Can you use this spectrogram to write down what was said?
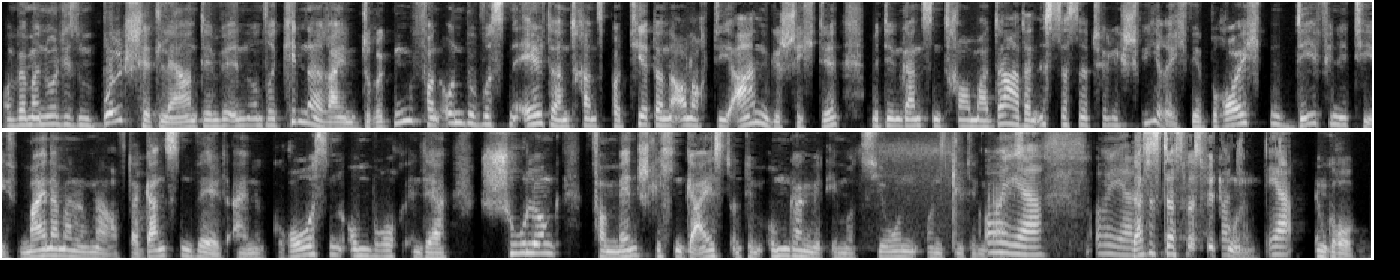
Und wenn man nur diesen Bullshit lernt, den wir in unsere Kinder reindrücken, von unbewussten Eltern transportiert dann auch noch die Ahnengeschichte mit dem ganzen Trauma da, dann ist das natürlich schwierig. Wir bräuchten definitiv, meiner Meinung nach, auf der ganzen Welt einen großen Umbruch in der Schulung vom menschlichen Geist und dem Umgang mit Emotionen und mit dem oh Geist. Oh ja, oh ja. Das ist das, was wir tun. Ja. Im Groben.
